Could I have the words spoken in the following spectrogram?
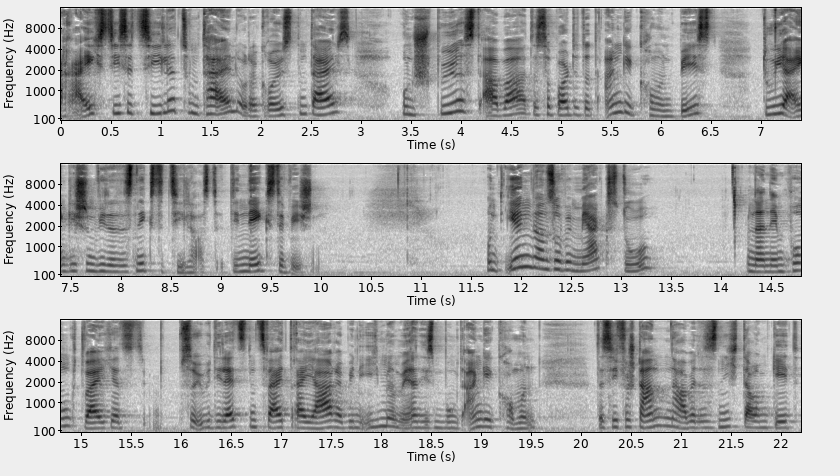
erreichst diese Ziele zum Teil oder größtenteils und spürst aber, dass sobald du dort angekommen bist, du ja eigentlich schon wieder das nächste Ziel hast, die nächste Vision. Und irgendwann so bemerkst du, und an dem Punkt war ich jetzt so über die letzten zwei, drei Jahre bin ich immer mehr an diesem Punkt angekommen, dass ich verstanden habe, dass es nicht darum geht,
